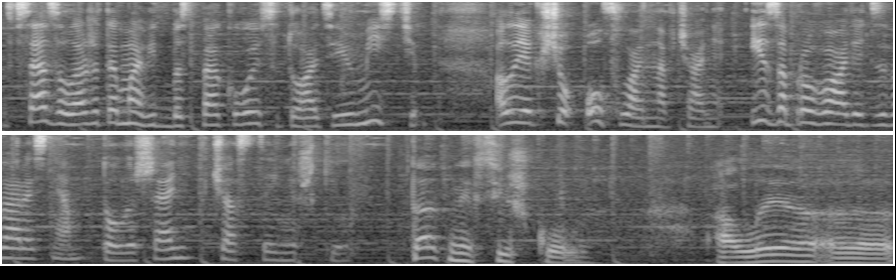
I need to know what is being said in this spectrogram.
все залежатиме від безпекової ситуації в місті. Але якщо офлайн навчання і запровадять з вересня, то лишень в частині шкіл. Так, не всі школи. Але е,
